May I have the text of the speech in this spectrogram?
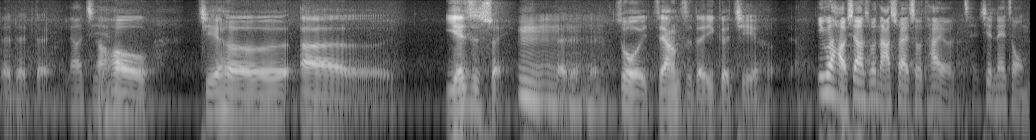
对对对，了解，然后。结合呃椰子水，嗯嗯，对对对，做这样子的一个结合。因为好像说拿出来之后，它有呈现那种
